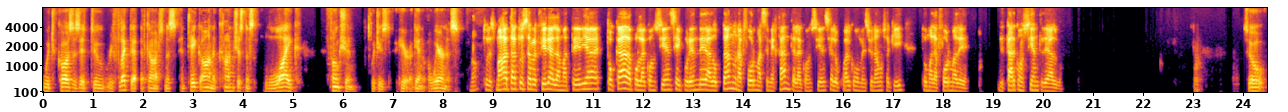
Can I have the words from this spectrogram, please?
which causes it to reflect that consciousness and take on a consciousness like function, which is here again awareness. ¿No? Entonces, Mahatattva se refiere a la materia tocada por la conciencia y por ende adoptando una forma semejante a la conciencia, lo cual, como mencionamos aquí, toma la forma de, de estar consciente de algo. So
